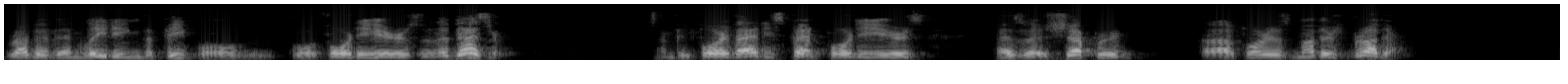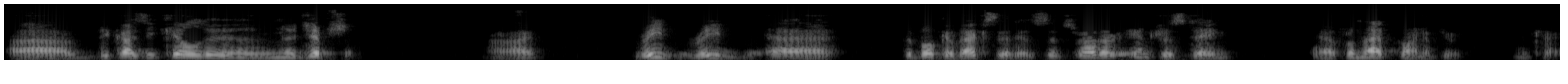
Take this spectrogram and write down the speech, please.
rather than leading the people for 40 years in the desert. And before that, he spent 40 years as a shepherd uh, for his mother's brother uh, because he killed an Egyptian. All right, read read uh, the book of Exodus. It's rather interesting uh, from that point of view. Okay.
